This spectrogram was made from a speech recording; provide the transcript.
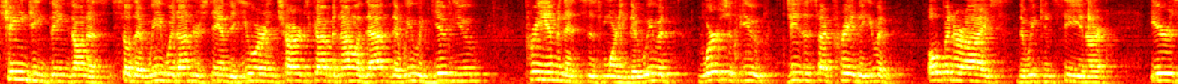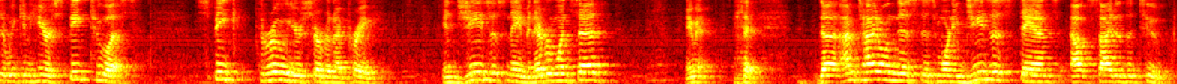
changing things on us so that we would understand that you are in charge, God. But not only that, that we would give you preeminence this morning, that we would worship you. Jesus, I pray that you would open our eyes that we can see and our ears that we can hear. Speak to us. Speak through your servant, I pray. In Jesus' name. And everyone said, Amen. Okay. The, I'm titling this this morning, Jesus Stands Outside of the Tomb.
